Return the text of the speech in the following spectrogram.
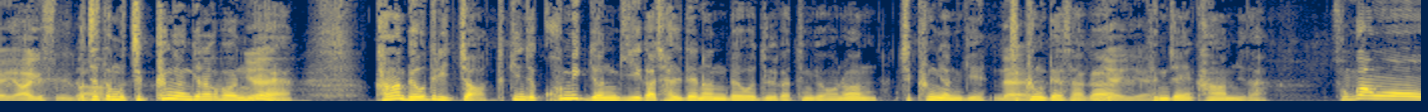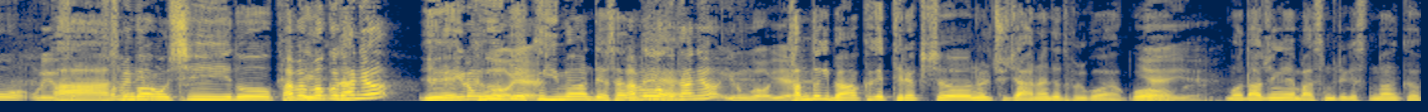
예, 예, 알겠습니다. 어쨌든 뭐 즉흥 연기라고 봤는데 예. 강한 배우들이 있죠. 특히 이제 코믹 연기가 잘 되는 배우들 같은 경우는 즉흥 연기, 네. 즉흥 대사가 예, 예. 굉장히 강합니다. 송강호 우리 아, 송강호 씨도 굉장히- 먹고 다녀? 예, 이런 그게 거, 예. 그 유명한 대사인데 먹고 다녀? 이런 거. 예. 감독이 명확하게 디렉션을 주지 않았는데도 불구하고 예, 예. 뭐 나중에 말씀드리겠지만 그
